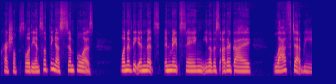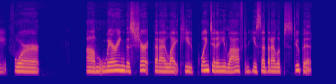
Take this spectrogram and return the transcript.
Correctional Facility, and something as simple as one of the inmates inmates saying, you know, this other guy laughed at me for um, wearing this shirt that I like. He pointed and he laughed and he said that I looked stupid.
